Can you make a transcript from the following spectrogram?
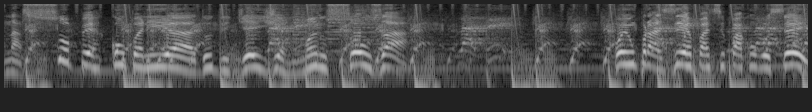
na super companhia do DJ Germano Souza. Foi um prazer participar com vocês.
